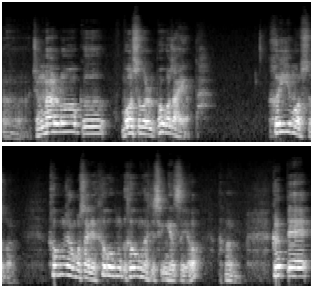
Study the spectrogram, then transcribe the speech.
어, 정말로 그 모습을 보고자 하였다. 허위 모습을 허공장 보살이 허공 허공같이 생겼어요. 그때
